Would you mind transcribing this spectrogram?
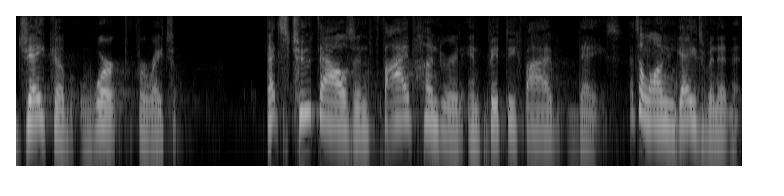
Jacob worked for Rachel. That's 2,555 days. That's a long engagement, isn't it?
